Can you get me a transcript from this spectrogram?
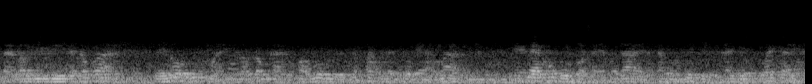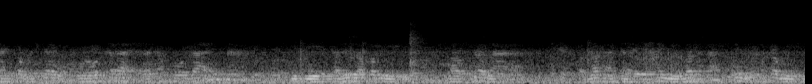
แต่เรายินดีนะครับว่าในโลกยุคใหม่เราต้องการความร่วมมือจากภาคประชาชนสามารถแจ้งข้อมูลเบาะแสมาได้นะครับทุกมิติใครจะไว้ใจใครก็ไปแจ้งโพสก็ได้นะครับโพสได้ยินดีตอนนี้เราก็มีเราพัฒนาสำนักงานเจริญให้มีมาตรฐานขึ้นแล้วก็มีค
